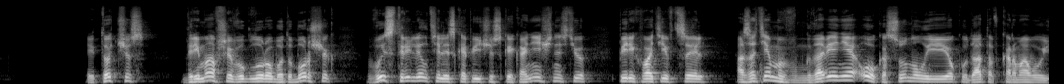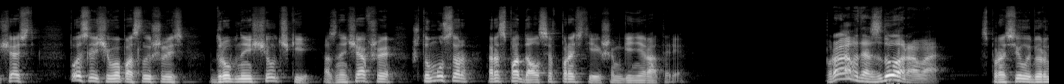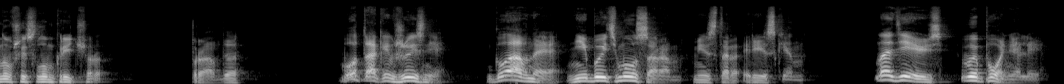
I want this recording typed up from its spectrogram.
И тотчас, дремавший в углу робот-уборщик, выстрелил телескопической конечностью, перехватив цель, а затем в мгновение ока сунул ее куда-то в кормовую часть, после чего послышались дробные щелчки, означавшие, что мусор распадался в простейшем генераторе. «Правда здорово?» Спросил, обернувшись Лум Критчер. Правда. Вот так и в жизни. Главное, не быть мусором, мистер Рискин. Надеюсь, вы поняли.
